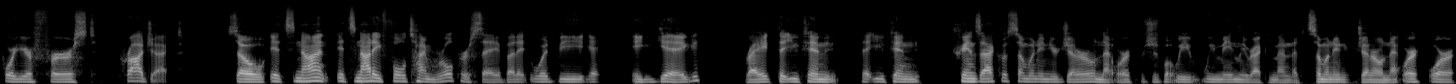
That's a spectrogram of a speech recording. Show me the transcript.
for your first project. So it's not it's not a full time role per se, but it would be a, gig, right? That you can that you can transact with someone in your general network, which is what we we mainly recommend that someone in your general network or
